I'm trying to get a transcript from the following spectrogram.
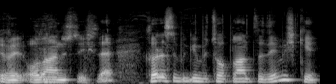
evet, olağanüstü işler. Karısı bir gün bir toplantıda demiş ki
